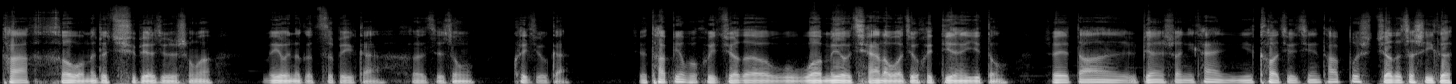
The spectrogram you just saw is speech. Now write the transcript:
它和我们的区别就是什么？没有那个自卑感和这种愧疚感，就他并不会觉得我我没有钱了，我就会低人一等。所以当别人说你看你靠救济金，他不是觉得这是一个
